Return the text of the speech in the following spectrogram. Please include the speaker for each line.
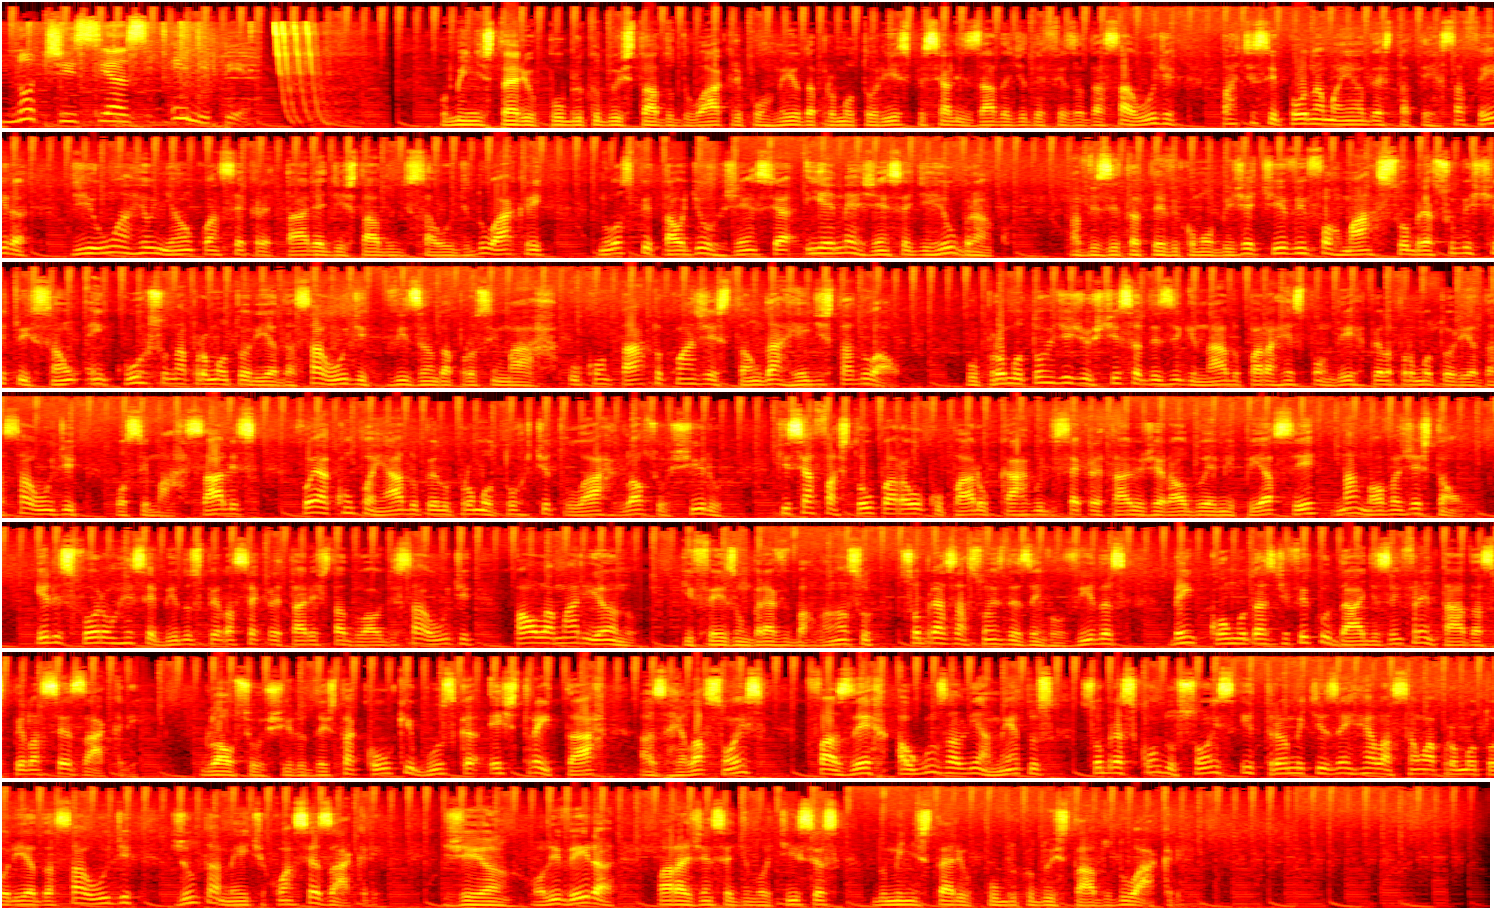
Speaker 1: Notícias MP.
Speaker 2: O Ministério Público do Estado do Acre, por meio da Promotoria Especializada de Defesa da Saúde, participou na manhã desta terça-feira de uma reunião com a secretária de Estado de Saúde do Acre no Hospital de Urgência e Emergência de Rio Branco. A visita teve como objetivo informar sobre a substituição em curso na Promotoria da Saúde, visando aproximar o contato com a gestão da rede estadual. O promotor de justiça designado para responder pela Promotoria da Saúde, Osimar Sales, foi acompanhado pelo promotor titular Glaucio Chiro, que se afastou para ocupar o cargo de secretário-geral do MPAC na nova gestão. Eles foram recebidos pela secretária estadual de Saúde, Paula Mariano, que fez um breve balanço sobre as ações desenvolvidas, bem como das dificuldades enfrentadas pela CESACRE. Glaucio Chiro destacou que busca estreitar as relações fazer alguns alinhamentos sobre as conduções e trâmites em relação à promotoria da saúde, juntamente com a CESACRE. Jean Oliveira, para a Agência de Notícias do Ministério Público do Estado do Acre.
